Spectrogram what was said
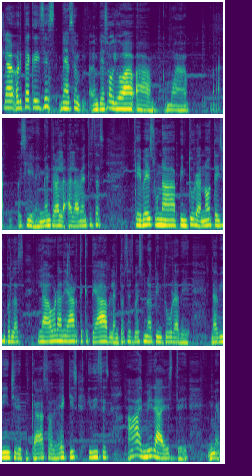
Claro, ahorita que dices, me hace, empiezo yo a, como a, pues sí, me entra a la, mente estas, que ves una pintura, ¿no? Te dicen pues la obra de arte que te habla, entonces ves una pintura de Da Vinci, de Picasso, de X, y dices, ay, mira, este, me,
